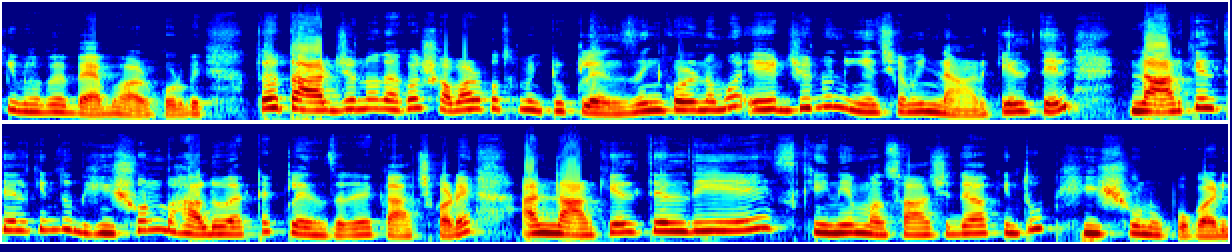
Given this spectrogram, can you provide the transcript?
কীভাবে ব্যবহার করবে। তো তার জন্য দেখো সবার প্রথমে একটু ক্লেন্সিং করে নেব। এর জন্য নিয়েছি আমি নারকেল তেল। নারকেল তেল কিন্তু ভীষণ ভালো একটা ক্লেন্সারের কাজ করে। আর নারকেল তেল দিয়ে স্কিনে মাসাজ দেওয়া কিন্তু ভীষণ উপকারী।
